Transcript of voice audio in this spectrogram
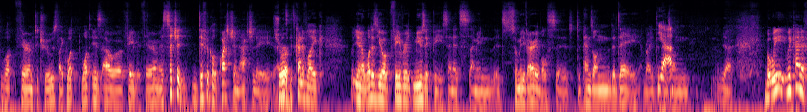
what theorem to choose. Like, what what is our favorite theorem? It's such a difficult question, actually. Sure. It's, it's, kind of like, you know, what is your favorite music piece? And it's, I mean, it's so many variables. It depends on the day, right? Depends yeah. On, yeah. But we we kind of.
